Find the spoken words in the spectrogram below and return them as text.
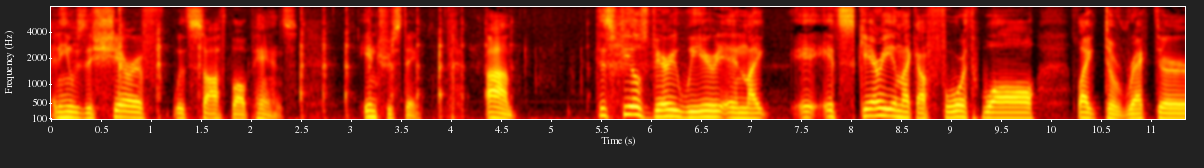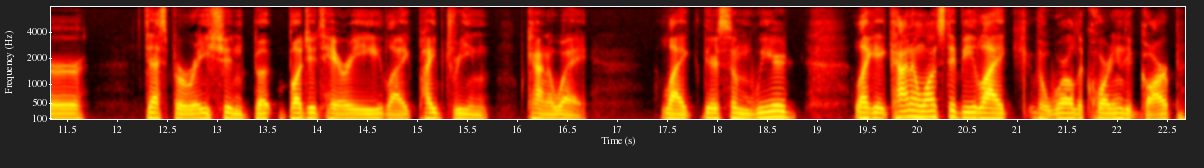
and he was the sheriff with softball pants. Interesting. Um, this feels very weird and like it, it's scary in like a fourth wall, like director desperation, bu- budgetary, like pipe dream kind of way. Like there's some weird, like it kind of wants to be like the world according to Garp,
